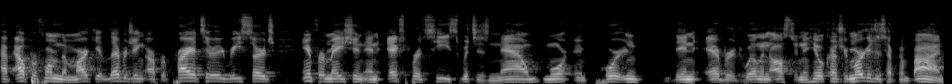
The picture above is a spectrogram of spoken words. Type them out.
have outperformed the market, leveraging our proprietary research, information, and expertise, which is now more important than ever. Dwell in Austin and Hill Country Mortgages have combined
